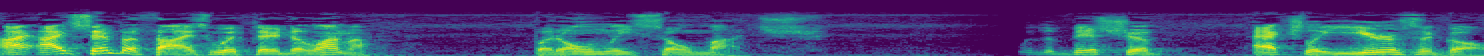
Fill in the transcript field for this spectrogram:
I, I sympathize with their dilemma, but only so much. With the bishop, actually years ago,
